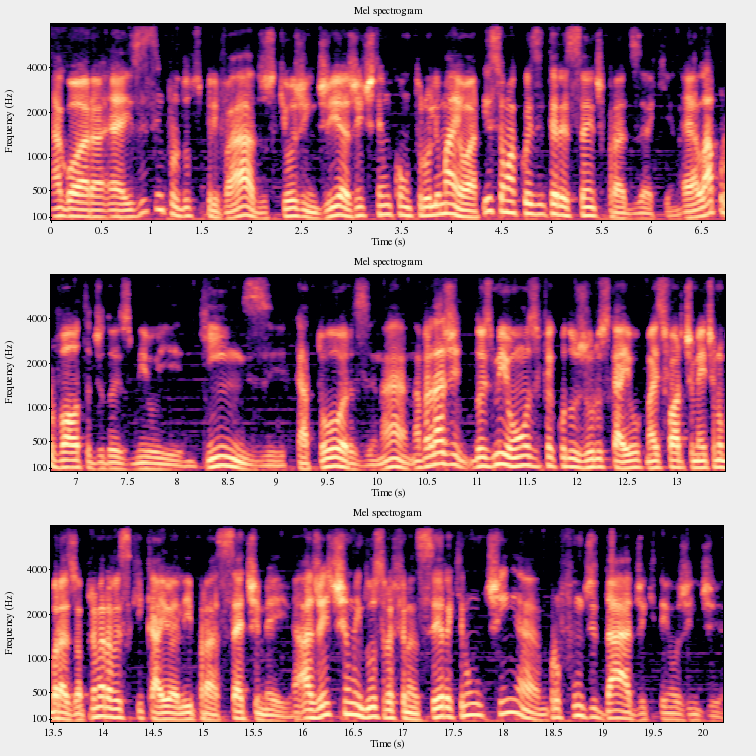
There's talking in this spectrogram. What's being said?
Agora, é, existem produtos privados que hoje em dia a gente tem um controle maior. Isso é uma coisa interessante para dizer aqui. Né? É, lá por volta de 2015, 14, né? Na verdade, 2011 foi quando os juros caiu mais fortemente no Brasil. A primeira vez que caiu ali para 7,5. A gente tinha uma indústria financeira que não tinha profundidade que tem hoje em dia.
